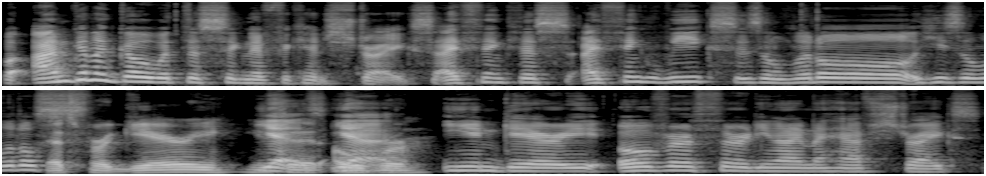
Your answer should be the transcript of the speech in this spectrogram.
But I'm gonna go with the significant strikes. I think this. I think Weeks is a little. He's a little. That's for Garry. You yes, yeah. over. Ian Garry over 39 and a half strikes.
